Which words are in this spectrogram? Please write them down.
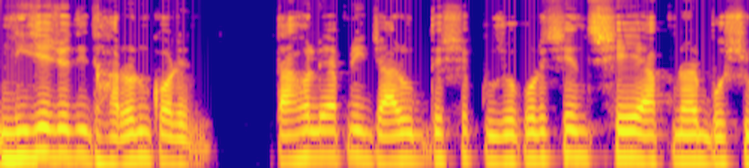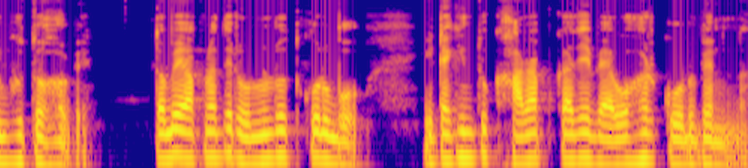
নিজে যদি ধারণ করেন, তাহলে আপনি যার উদ্দেশ্যে পুজো করেছেন, সে আপনার বশীভূত হবে। তবে আপনাদের অনুরোধ করব, এটা কিন্তু খারাপ কাজে ব্যবহার করবেন না।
